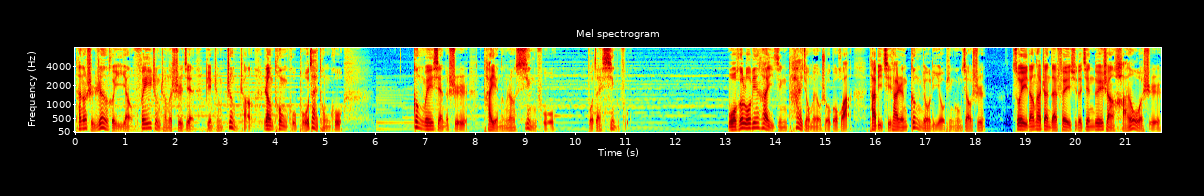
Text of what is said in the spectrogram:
它能使任何一样非正常的事件变成正常，让痛苦不再痛苦。更危险的是，它也能让幸福不再幸福。我和罗宾汉已经太久没有说过话，他比其他人更有理由凭空消失。所以，当他站在废墟的尖堆上喊我时，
